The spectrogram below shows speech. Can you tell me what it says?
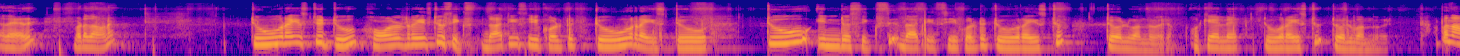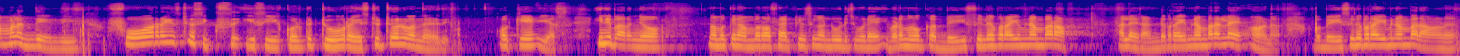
അതായത് ഇവിടെ ഇതാണ് two raise to two whole raise to six that is equal to two raise to two into six that is equal to two raise to twelve വന്ന് വരും. ഓക്കെ അല്ലേ? ടു റൈസ് ടു ട്വൽവ് വന്ന് വരും. അപ്പോൾ നമ്മൾ എന്ത് എഴുതി? Four raise to six is equal to two raise to twelve എന്ന് എഴുതി. ഓക്കെ യെസ് ഇനി പറഞ്ഞോ? നമുക്ക് നമ്പർ ഓഫ് ഫാക്ടേഴ്സ് കണ്ടുപിടിച്ചുകൂടെ? ഇവിടെ നോക്കുക ബേസിലെ പ്രൈം നമ്പറാ അല്ലേ? രണ്ട് പ്രൈം നമ്പർ അല്ലേ? ആണ്. അപ്പോൾ ബേസിൽ പ്രൈം നമ്പർ ആണ്.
